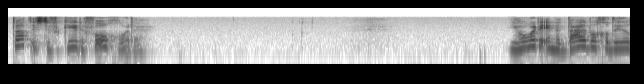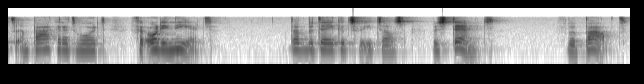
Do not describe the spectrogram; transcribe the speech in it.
Dat is de verkeerde volgorde. Je hoorde in het Bijbelgedeelte een paar keer het woord verordineerd. Dat betekent zoiets als bestemd, bepaald.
